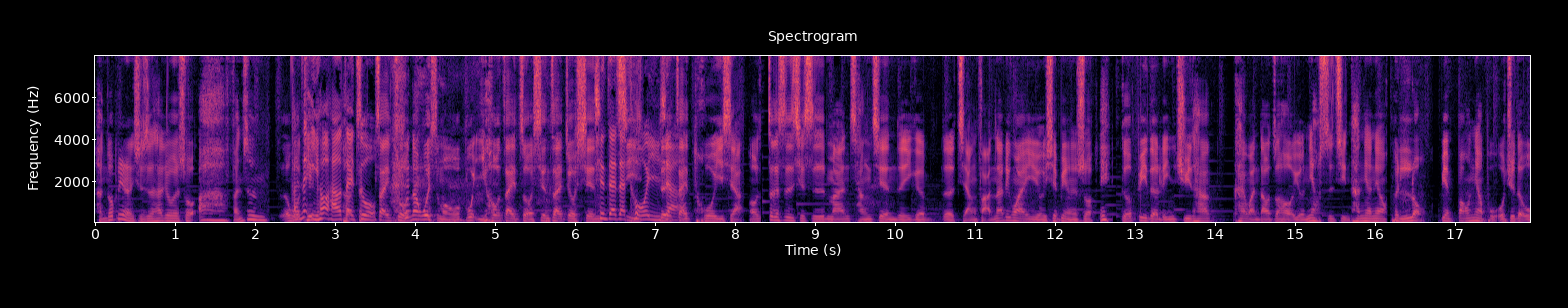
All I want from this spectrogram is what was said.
很多病人其实他就会说啊，反正反正以后还要再做 再做，那为什么我不以后再做，现在就先现在再拖一下，再拖一下哦，这个是其实蛮常见的一个呃讲法。那另外有一些病人说，哎，隔壁的邻居他。开完刀之后有尿失禁，他尿尿会漏变包尿布，我觉得我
